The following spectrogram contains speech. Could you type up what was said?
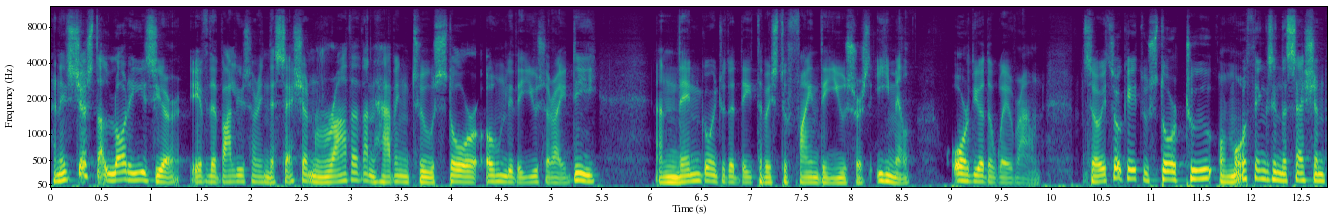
and it's just a lot easier if the values are in the session rather than having to store only the user ID and then go into the database to find the user's email or the other way around. So it's okay to store two or more things in the session,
